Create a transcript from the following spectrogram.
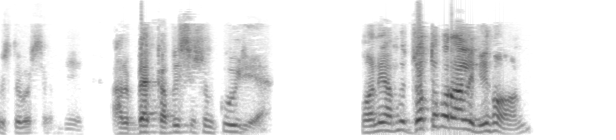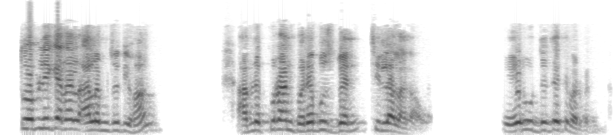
বুঝতে পারছেন? আর ব্যাখ্যা বিশ্লেষণ কইরিয়া মানে আপনি যত বড় আলেমই হন তবলিগের আলেম যদি হন আপনি কোরআন পড়ে বুঝবেন চিল্লা লাগাও। এর ঊর্ধ্বে যেতে পারবেন না।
